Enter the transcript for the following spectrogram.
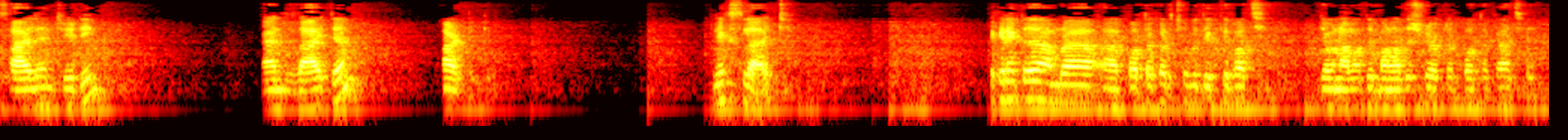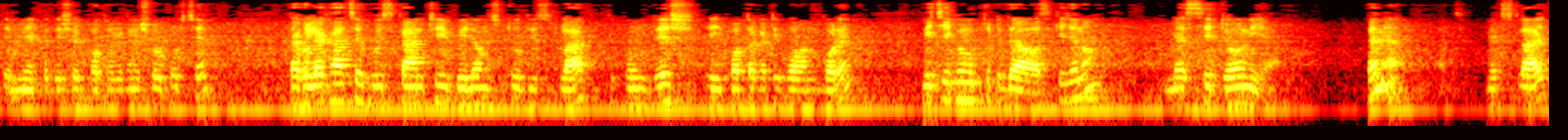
silent reading and write an article. Next slide. এখানে একটা আমরা পতাকার ছবি দেখতে পাচ্ছি যেমন আমাদের বাংলাদেশের একটা পতাকা আছে, তেমনি একটা দেশের পতাকা এখানে শো করছে। দেখো, লেখা আছে which country belongs to this flag কোন দেশ এই পতাকাটি বহন করে? নিচে কোন উত্তরটি দেওয়া আছে, কি যেন? মেসিডোনিয়া তাই না? নেক্সট স্লাইড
